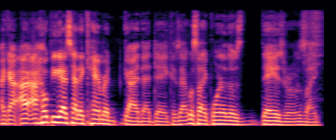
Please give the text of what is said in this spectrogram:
like I, I hope you guys had a camera guy that day because that was like one of those days where it was like,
